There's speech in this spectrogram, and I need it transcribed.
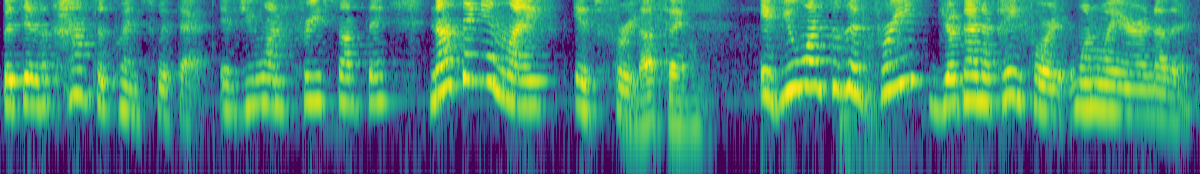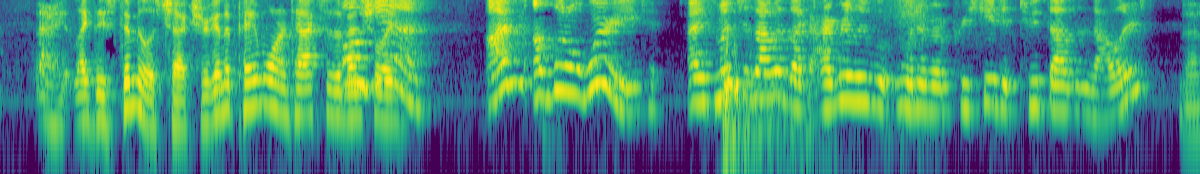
But there's a consequence with that. If you want free something, nothing in life is free. Nothing. if you want something free, you're gonna pay for it one way or another. Like these stimulus checks, you're going to pay more in taxes oh, eventually. Oh yeah, I'm a little worried. As much as I was like, I really w- would have appreciated two thousand dollars. Yeah.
